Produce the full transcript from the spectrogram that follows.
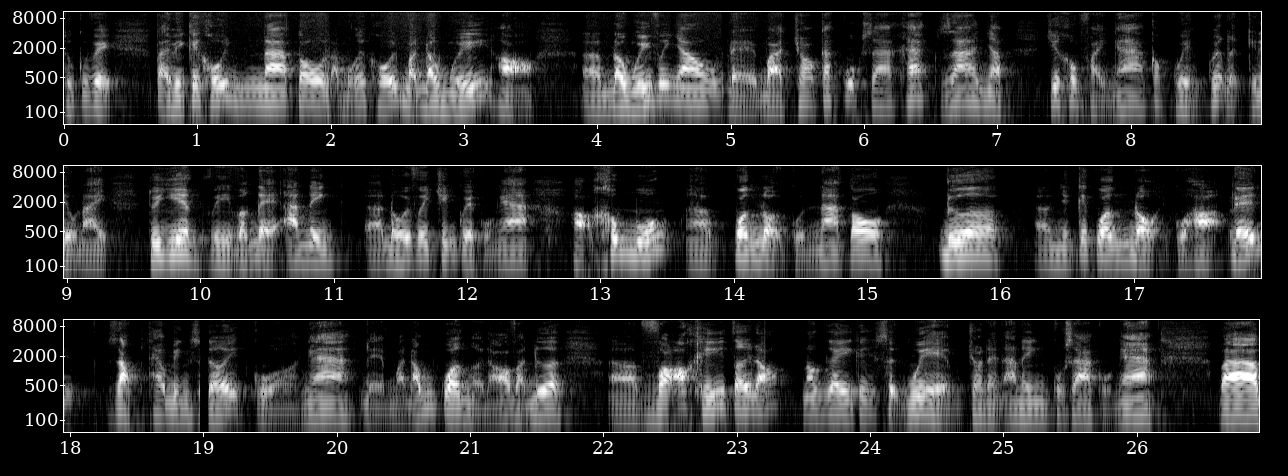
thưa quý vị. Tại vì cái khối NATO là một cái khối mà đồng ý họ Ờ, đồng ý với nhau để mà cho các quốc gia khác gia nhập chứ không phải Nga có quyền quyết định cái điều này. Tuy nhiên vì vấn đề an ninh ờ, đối với chính quyền của Nga họ không muốn ờ, quân đội của NATO đưa những cái quân đội của họ đến dọc theo biên giới của Nga để mà đóng quân ở đó và đưa uh, võ khí tới đó. Nó gây cái sự nguy hiểm cho nền an ninh quốc gia của Nga. Và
